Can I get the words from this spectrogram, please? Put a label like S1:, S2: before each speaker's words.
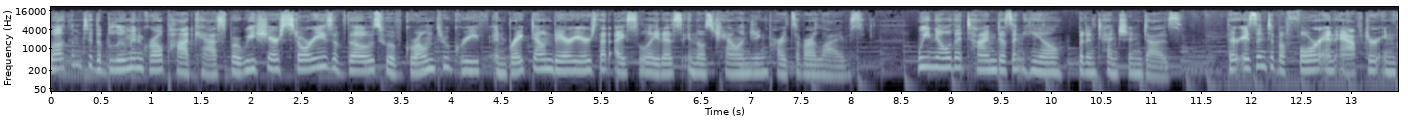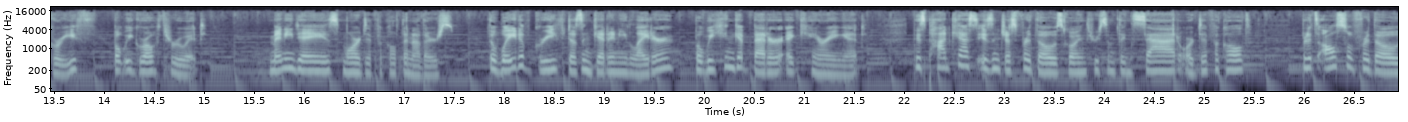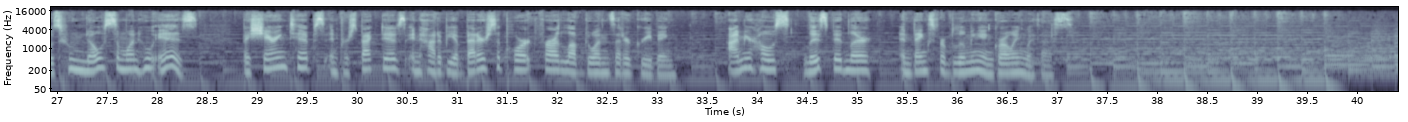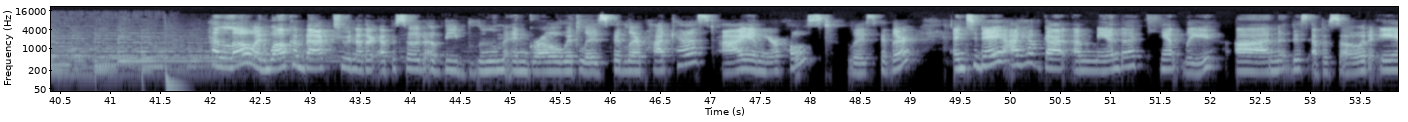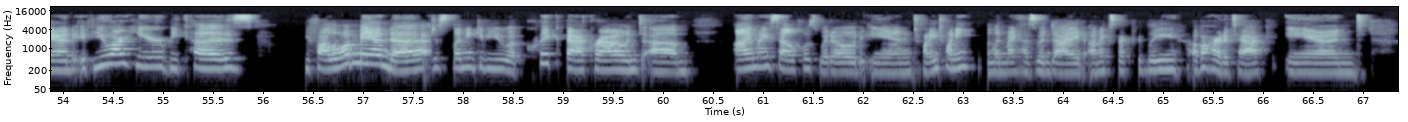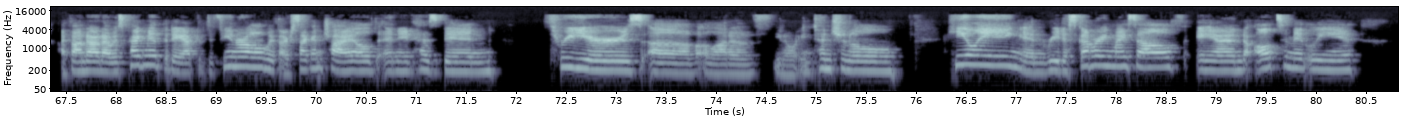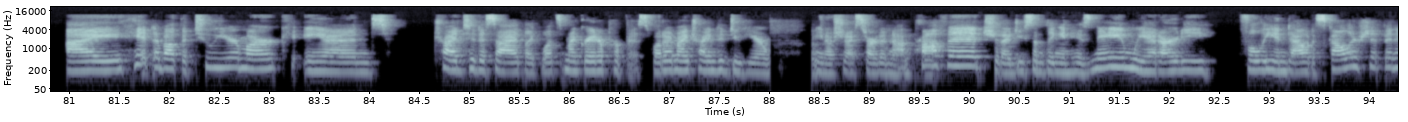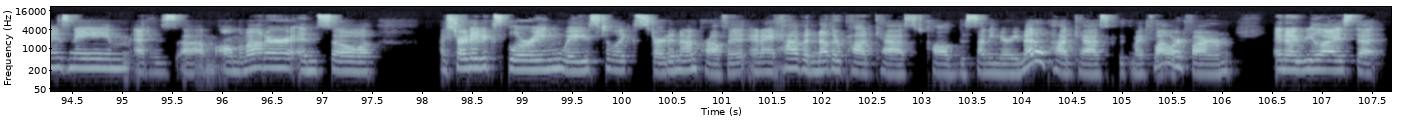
S1: Welcome to the Bloom and Grow podcast, where we share stories of those who have grown through grief and break down barriers that isolate us in those challenging parts of our lives. We know that time doesn't heal, but intention does. There isn't a before and after in grief, but we grow through it. Many days more difficult than others. The weight of grief doesn't get any lighter, but we can get better at carrying it. This podcast isn't just for those going through something sad or difficult, but it's also for those who know someone who is by sharing tips and perspectives in how to be a better support for our loved ones that are grieving. I'm your host, Liz Fiedler, and thanks for blooming and growing with us. Hello, and welcome back to another episode of the Bloom and Grow with Liz Fiedler podcast. I am your host, Liz Fiedler. And today I have got Amanda Cantley on this episode. And if you are here because you follow Amanda, just let me give you a quick background. Um, I myself was widowed in 2020 when my husband died unexpectedly of a heart attack. And I found out I was pregnant the day after the funeral with our second child. And it has been three years of a lot of, you know, intentional healing and rediscovering myself. And ultimately, I hit about the two year mark and tried to decide like what's my greater purpose? What am i trying to do here? You know should i start a nonprofit? Should i do something in his name? We had already fully endowed a scholarship in his name at his um, alma mater. And so i started exploring ways to like start a nonprofit. And i have another podcast called the sunny mary meadow podcast with my flower farm. And i realized that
